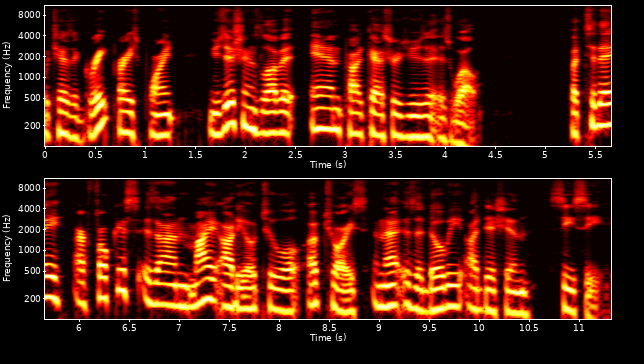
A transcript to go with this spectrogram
which has a great price point. Musicians love it, and podcasters use it as well. But today, our focus is on my audio tool of choice, and that is Adobe Audition CC.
